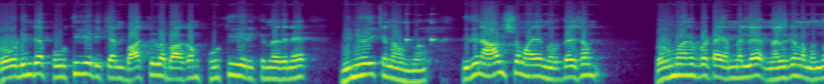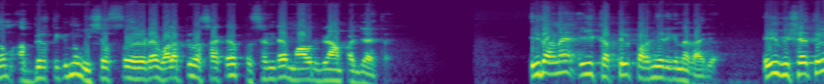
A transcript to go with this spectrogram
റോഡിന്റെ പൂർത്തീകരിക്കാൻ ബാക്കിയുള്ള ഭാഗം പൂർത്തീകരിക്കുന്നതിനെ വിനിയോഗിക്കണമെന്നും ഇതിനാവശ്യമായ നിർദ്ദേശം ബഹുമാനപ്പെട്ട എം എൽ എ നൽകണമെന്നും അഭ്യർത്ഥിക്കുന്നു വിശ്വസ്തയുടെ വളപ്പിൽ റസാക്ക് പ്രസിഡന്റ് മാവൂർ ഗ്രാമപഞ്ചായത്ത്. ഇതാണ് ഈ കത്തിൽ പറഞ്ഞിരിക്കുന്ന കാര്യം. ഈ വിഷയത്തിൽ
